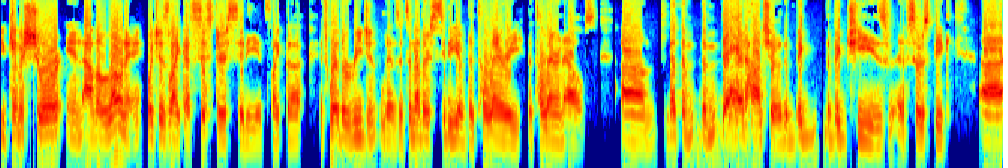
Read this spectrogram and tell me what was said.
you came ashore in Avallónë, which is like a sister city. It's like the it's where the regent lives. It's another city of the Teleri, the Talaran elves. Um, but the, the the head honcho, the big the big cheese, so to speak, uh,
